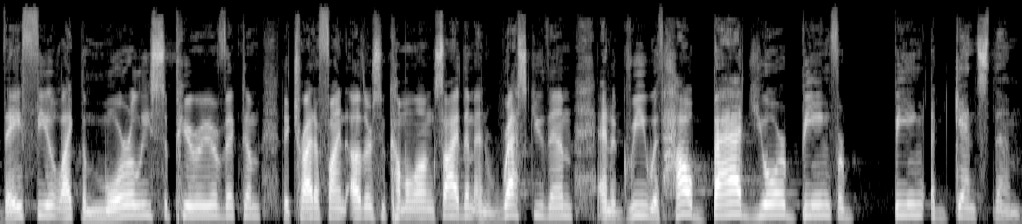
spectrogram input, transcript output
They feel like the morally superior victim. They try to find others who come alongside them and rescue them and agree with how bad you're being for being against them.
